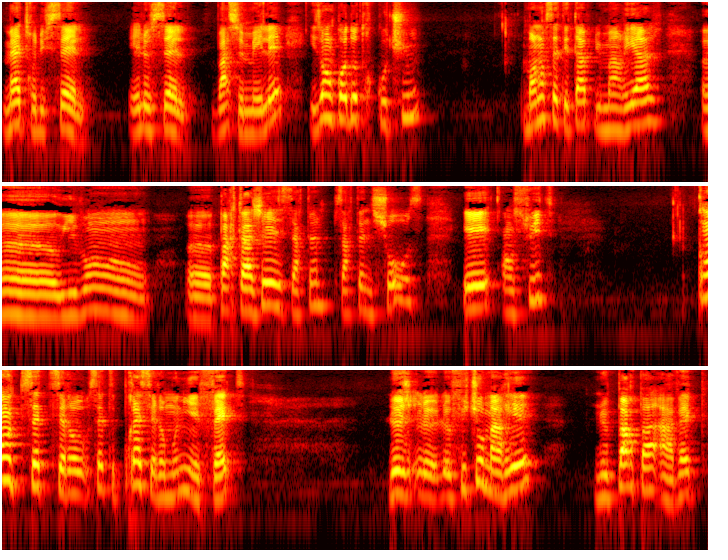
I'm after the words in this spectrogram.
mettre du sel et le sel va se mêler. Ils ont encore d'autres coutumes pendant cette étape du mariage euh, ils vont euh, partager certaines, certaines choses. Et ensuite, quand cette, cette pré-cérémonie est faite, le, le, futur marié ne part pas avec,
